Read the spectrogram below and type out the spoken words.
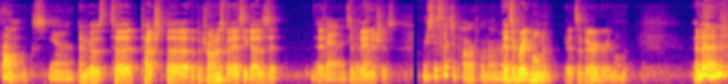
prongs yeah and goes to touch the the Patronus, but as he does, it it Vanishes. It vanishes. it's just such a powerful moment It's a great moment. It's a very great moment. And then,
